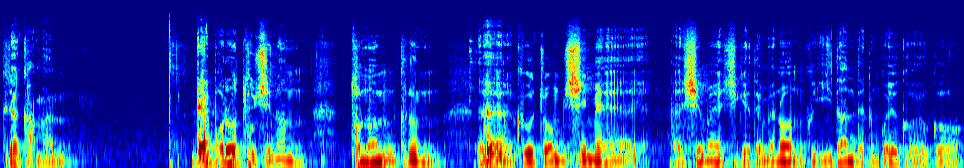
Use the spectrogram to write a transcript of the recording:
그냥 가만 내버려 두시는 두는 그런 예, 그거 좀 심해 심해지게 되면은 그 이단 되는 거예요. 그, 그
